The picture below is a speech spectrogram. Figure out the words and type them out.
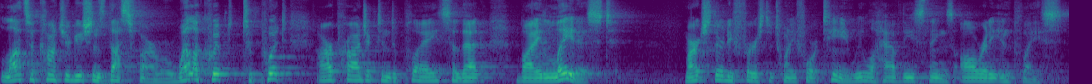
lots of contributions thus far. We're well equipped to put our project into play so that by latest March 31st of 2014, we will have these things already in place.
